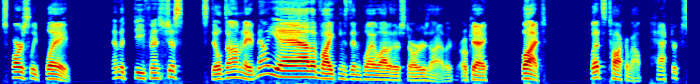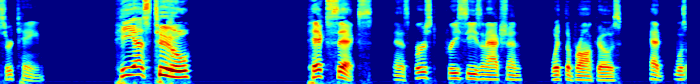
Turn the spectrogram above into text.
sparsely played. And the defense just still dominated. Now, yeah, the Vikings didn't play a lot of their starters either, okay? But let's talk about Patrick Surtain. PS2 pick six in his first preseason action with the Broncos had was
